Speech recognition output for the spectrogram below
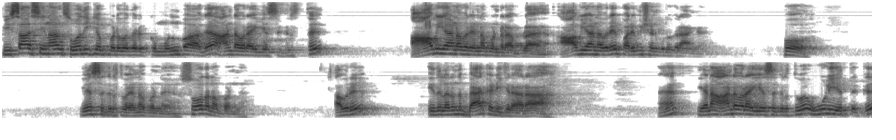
பிசாசினால் சோதிக்கப்படுவதற்கு முன்பாக ஆண்டவராய் இயேசு கிறிஸ்து ஆவியானவர் என்ன பண்றாப்ல ஆவியானவரே பர்மிஷன் கொடுக்குறாங்க. போ இயேசு கிறிஸ்துவ என்ன பண்ணு? சோதனை பண்ணு. அவரு இதுல இருந்து பேக் அடிக்கிறாரா? ஏன்னா ஆண்டவராய் இயேசு கிறிஸ்துவ ஊழியத்துக்கு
